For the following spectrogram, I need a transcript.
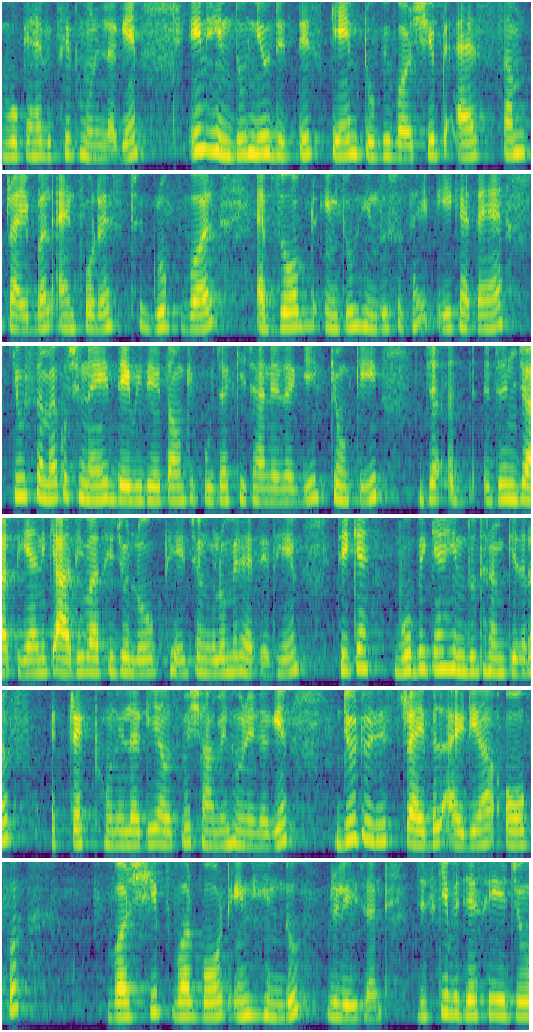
वो क्या है विकसित होने लगे। In Hindu new deities came to be worshipped as some tribal and forest group were absorbed into Hindu society ये कहता है कि उस समय कुछ नए देवी देवताओं की पूजा की जाने लगी, क्योंकि जनजाति, यानी कि आदिवासी जो लोग थे थे, जंगलों में रहते थे, ठीक है, वो भी क्या हिंदू धर्म की तरफ़ अट्रैक्ट होने लगे या उसमें शामिल होने लगे due to this tribal idea of worship were brought in Hindu religion जिसकी वजह से ये जो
